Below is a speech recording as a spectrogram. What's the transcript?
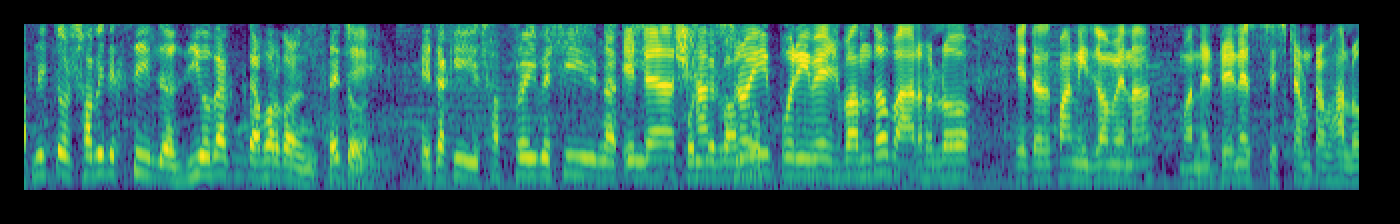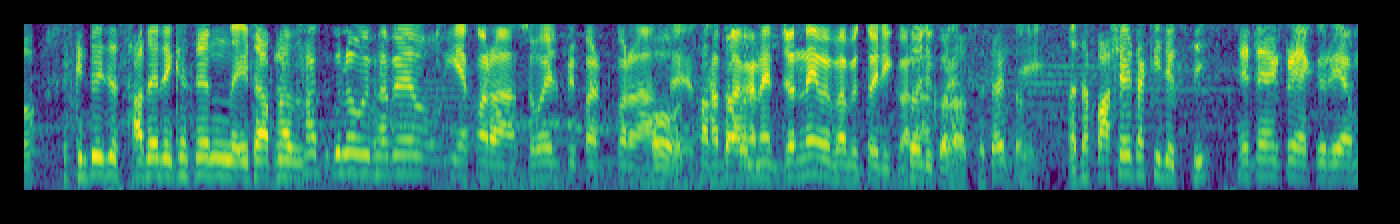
আপনি তো সবই দেখছি জিও ব্যাগ ব্যবহার করেন তাই তো। এটা কি সাশ্রয়ী বেশি নাকি এটা সাশ্রয়ী পরিবেশ বান্ধব আর হলো এটাতে পানি জমে না মানে ড্রেনেজ সিস্টেমটা ভালো। কিন্তু এই যে ছাদে রেখেছেন এটা আপনার ছাদগুলো ওইভাবে ইয়ে করা আছে ওয়েল প্রিপেয়ার করা আছে ছাদ বাগানের জন্য ওইভাবে তৈরি করা তৈরি করা আছে। তাই তো? আচ্ছা পাশে এটা কি দেখছি? এটা একটা অ্যাকুরিয়াম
